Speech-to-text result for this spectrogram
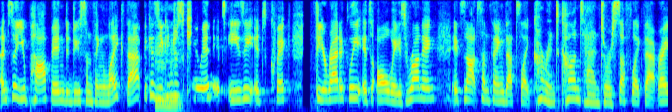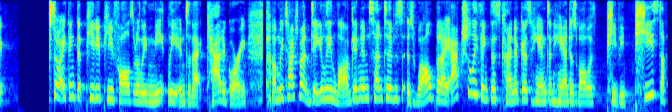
And so you pop in to do something like that because you can just queue in. It's easy, it's quick. Theoretically, it's always running. It's not something that's like current content or stuff like that, right? So I think that PvP falls really neatly into that category. Um, we talked about daily login incentives as well, but I actually think this kind of goes hand in hand as well with PvP stuff,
